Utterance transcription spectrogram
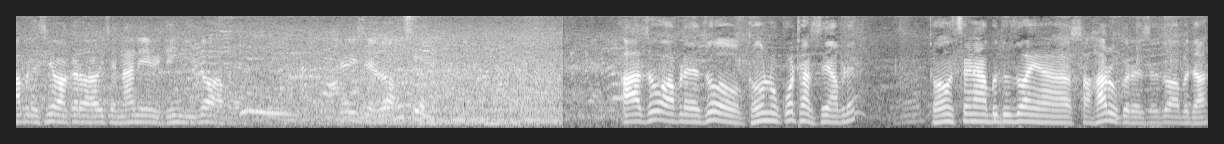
આપણે સેવા કરવા આવી છે નાની એવી ઢીંગી જો આપણે. કઈ છે જો? આ જો આપણે જો ઘઉંનું કોઠાર છે આપણે. ઘઉં ચણા બધું જો અહીંયા સારું કરે છે જો આ બધા.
